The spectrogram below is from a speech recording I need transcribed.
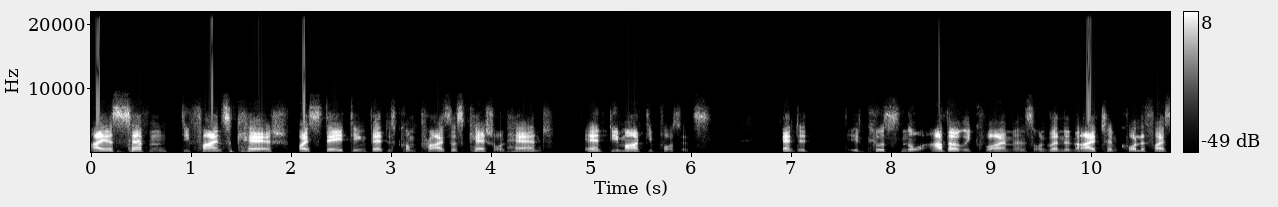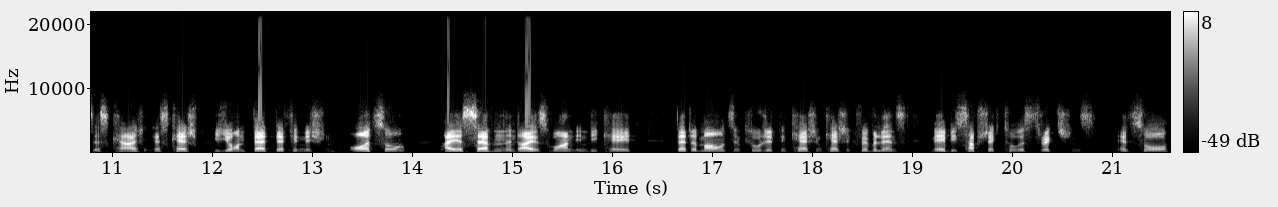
IAS 7 defines cash by stating that it comprises cash on hand and demand deposits. And it includes no other requirements on when an item qualifies as cash, as cash beyond that definition. Also, IAS 7 and IAS 1 indicate that amounts included in cash and cash equivalents may be subject to restrictions. And so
